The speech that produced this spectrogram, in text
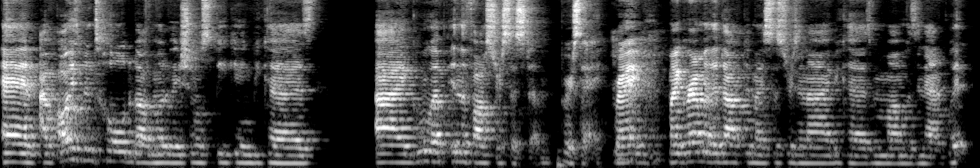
And I've always been told about motivational speaking because I grew up in the foster system, per se, right? Mm-hmm. My grandma adopted my sisters and I because my mom was inadequate.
